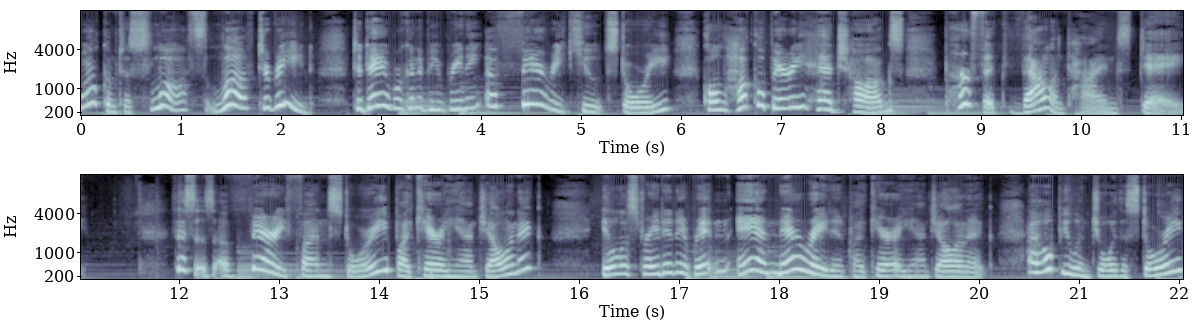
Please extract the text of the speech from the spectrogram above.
welcome to Sloths Love to Read. Today we're going to be reading a very cute story called Huckleberry Hedgehog's Perfect Valentine's Day. This is a very fun story by KeriAnne Jelinek, illustrated, written, and narrated by KeriAnne Jelinek. I hope you enjoy the story.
